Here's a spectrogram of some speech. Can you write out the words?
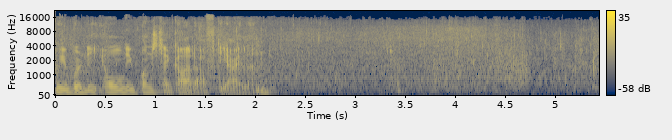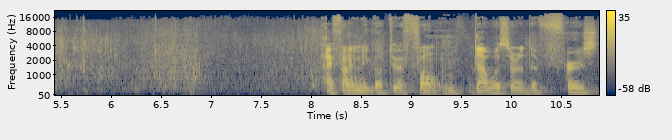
We were the only ones that got off the island. I finally got to a phone. That was sort of the first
